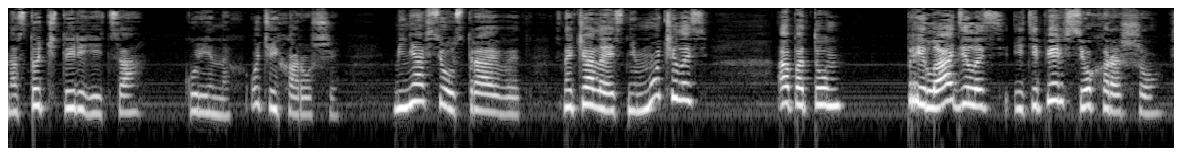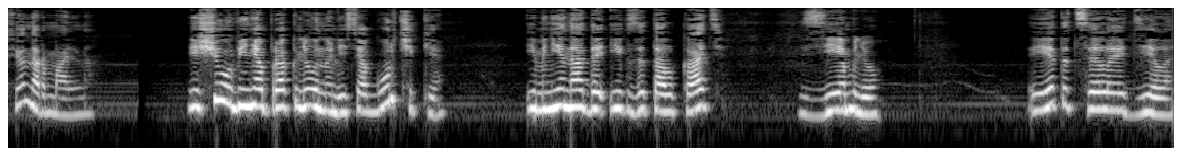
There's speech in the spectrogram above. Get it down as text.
на 104 яйца куриных. Очень хороший. Меня все устраивает. Сначала я с ним мучилась, а потом приладилась, и теперь все хорошо, все нормально. Еще у меня проклюнулись огурчики, и мне надо их затолкать в землю. И это целое дело.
